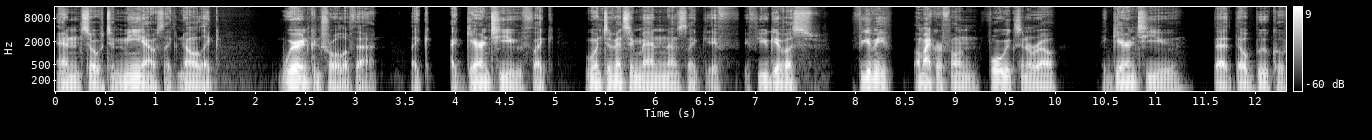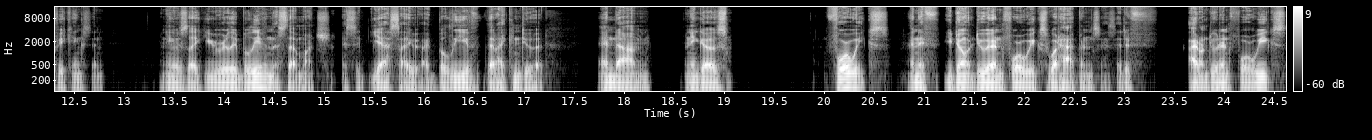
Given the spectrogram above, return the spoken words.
And so to me, I was like, no, like we're in control of that. Like I guarantee you, if like we went to Vince McMahon and I was like, if if you give us, if you give me a microphone four weeks in a row, I guarantee you that they'll boo Kofi Kingston. And he was like, "You really believe in this that much?" I said, "Yes, I, I believe that I can do it." And um, and he goes, four weeks. And if you don't do it in four weeks, what happens?" I said, "If I don't do it in four weeks,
